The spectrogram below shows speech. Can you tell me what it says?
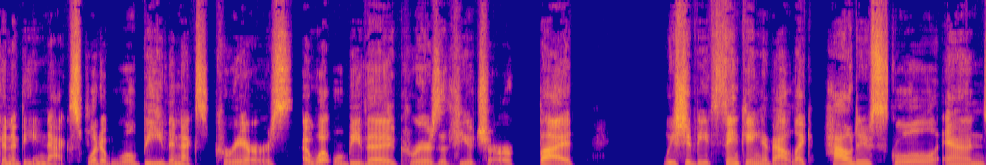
going to be next, what it will be the next careers, uh, what will be the careers of the future. But we should be thinking about like how do school and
